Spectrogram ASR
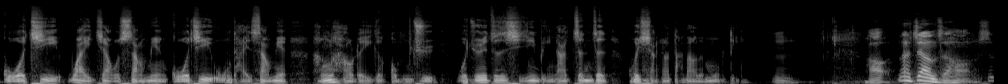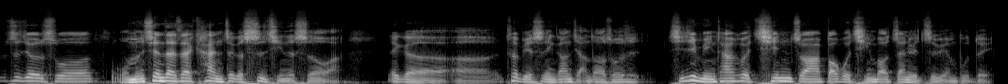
国际外交上面，国际舞台上面很好的一个工具，我觉得这是习近平他真正会想要达到的目的。嗯，好，那这样子哈，是不是就是说，我们现在在看这个事情的时候啊，那个呃，特别是你刚刚讲到说是习近平他会亲抓，包括情报战略支援部队，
